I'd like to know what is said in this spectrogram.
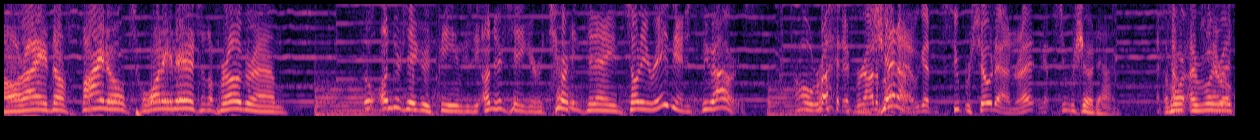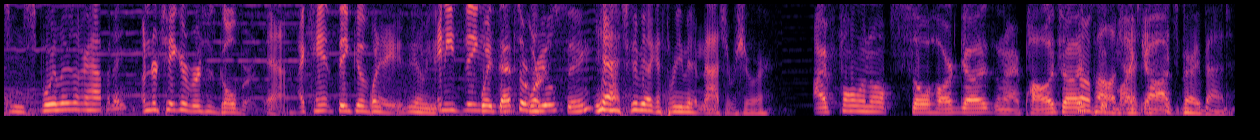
All right, the final 20 minutes of the program. The Undertaker theme because the Undertaker returning today in Saudi Arabia in just a few hours. All right, I forgot Jeddah. about that. We got Super Showdown, right? We got Super Showdown. That Everyone, sounds everyone read some spoilers that are happening. Undertaker versus Goldberg. Yeah. I can't think of anything. Wait, that's a real thing? Yeah, it's gonna be like a three minute match, I'm sure. I've fallen off so hard, guys, and I apologize. Don't but apologize. my It's, God, it's very bad.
